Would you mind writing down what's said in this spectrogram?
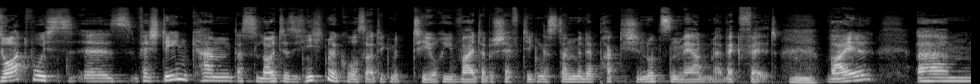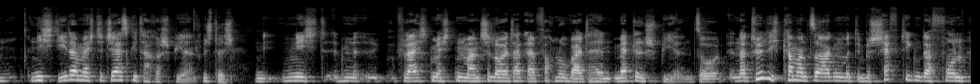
dort, wo ich äh, verstehen kann, dass Leute sich nicht mehr großartig mit Theorie weiter beschäftigen, ist dann, wenn der praktische Nutzen mehr und mehr wegfällt. Weil ähm, nicht jeder möchte Jazzgitarre spielen. Richtig. N- nicht, vielleicht möchten manche Leute halt einfach nur weiterhin Metal spielen. So, natürlich kann man sagen, mit dem Beschäftigen davon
